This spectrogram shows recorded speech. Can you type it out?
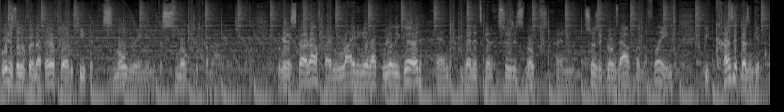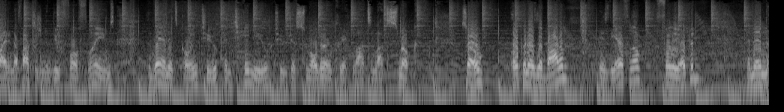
We're just looking for enough airflow to keep it smoldering and get the smoke to come out of it. We're going to start off by lighting it up really good, and then it's going to, as soon as it smokes and as soon as it goes out from the flames, because it doesn't get quite enough oxygen to do full flames, then it's going to continue to just smolder and create lots and lots of smoke. So, open of the bottom is the airflow, fully open, and then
